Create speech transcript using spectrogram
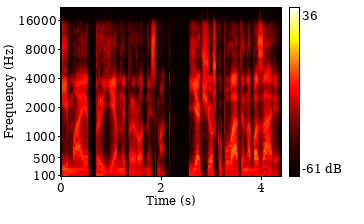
і має приємний природний смак. Якщо ж купувати на базарі,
